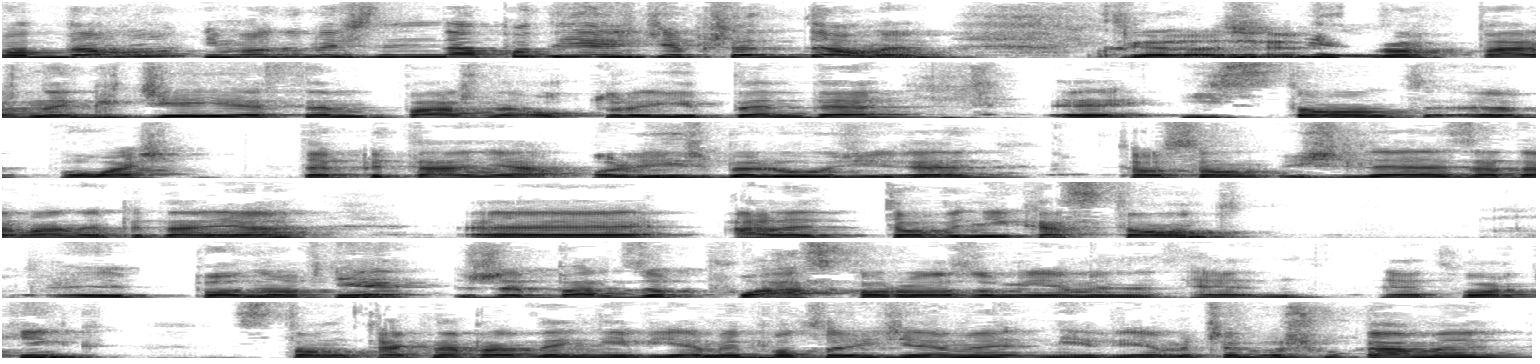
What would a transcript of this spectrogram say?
od domu i mogę być na podjeździe przed domem. Zgadza się. Nie jest ważne, gdzie jestem, ważne, o której będę. E, I stąd e, właśnie te pytania o liczbę ludzi, to są źle zadawane pytania, e, ale to wynika stąd ponownie, że bardzo płasko rozumiemy networking, stąd tak naprawdę nie wiemy po co idziemy, nie wiemy czego szukamy,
